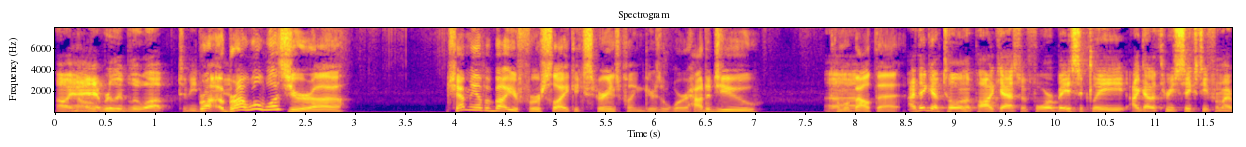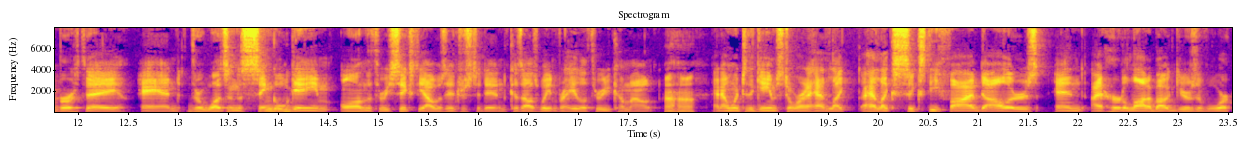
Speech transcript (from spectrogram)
Oh yeah, and it really blew up to be. Brian, what was your uh chat me up about your first like experience playing Gears of War? How did you come Uh, about that? I think I've told on the podcast before. Basically, I got a 360 for my birthday, and there wasn't a single game on the 360 I was interested in because I was waiting for Halo 3 to come out. Uh-huh. And I went to the game store and I had like I had like 65 dollars, and I heard a lot about Gears of War.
